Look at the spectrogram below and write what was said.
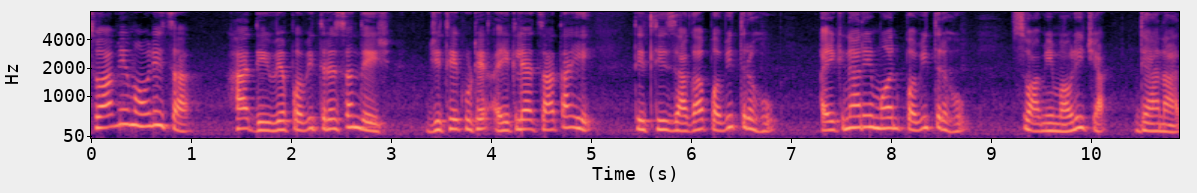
स्वामी मौलीचा हा दिव्य पवित्र संदेश जिथे कुठे ऐकल्या जात आहे तिथली जागा पवित्र हो. ऐकणारे मन पवित्र हो. स्वामी माऊलीच्या ध्यानात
